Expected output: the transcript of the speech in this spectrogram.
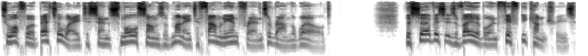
to offer a better way to send small sums of money to family and friends around the world. The service is available in 50 countries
